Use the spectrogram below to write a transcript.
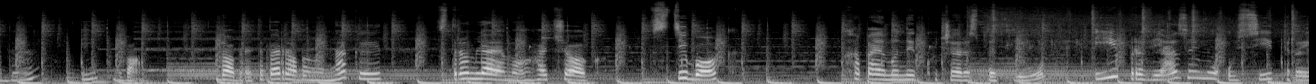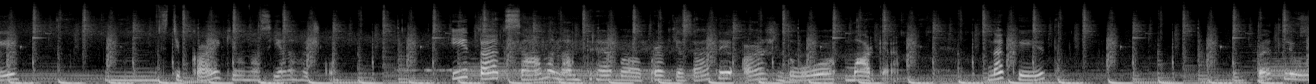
Один і два. Добре, тепер робимо накид, встромляємо гачок в стібок, хапаємо нитку через петлю і прив'язуємо усі три стібка, які у нас є на гачку. І так само нам треба пров'язати аж до маркера. Накид петлю.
